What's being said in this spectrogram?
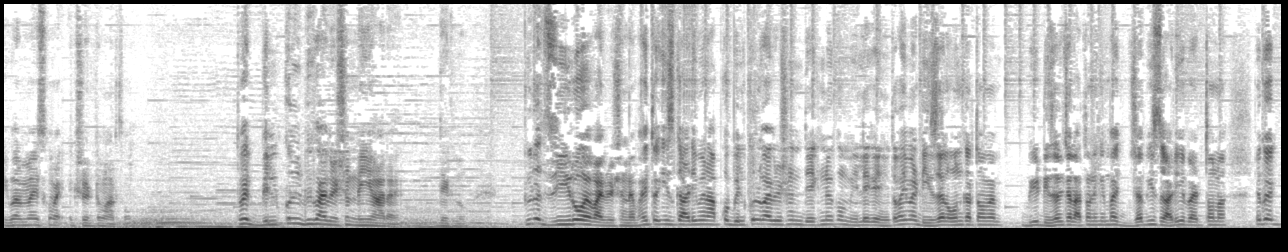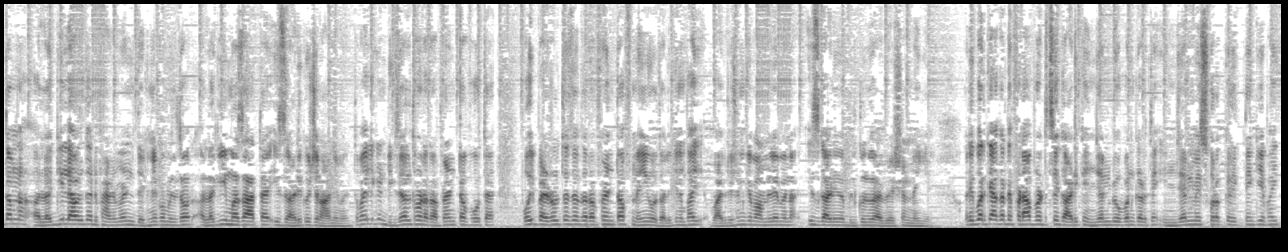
एक बार मैं इसको एक्सीटर मारता हूँ। तो भाई, बिल्कुल भी वाइब्रेशन नहीं आ रहा है, देख लो। पूरा ज़ीरो है वाइब्रेशन है। भाई तो इस गाड़ी में आपको बिल्कुल वाइब्रेशन देखने को मिलेगा नहीं। तो भाई, मैं डीजल ऑन करता हूँ, मैं भी डीजल चलाता हूँ, लेकिन भाई, जब इस गाड़ी में बैठता हूँ ना देखो एकदम ना अलग ही लेवल का रिफाइनमेंट देखने को मिलता है और अलग ही मज़ा आता है इस गाड़ी को चलाने में। तो भाई, लेकिन डीजल थोड़ा रफ एंड टफ होता है। वही पेट्रोल से ज़्यादा रफ एंड टफ नहीं होता, लेकिन भाई वाइब्रेशन के मामले में ना, इस गाड़ी में बिल्कुल वाइब्रेशन नहीं है। और एक बार क्या करते हैं, फटाफट से गाड़ी के इंजन भी ओपन करते हैं। इंजन में इसको रख देखते हैं कि भाई,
